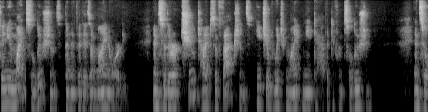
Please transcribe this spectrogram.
then you might solutions than if it is a minority. And so there are two types of factions, each of which might need to have a different solution. And so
